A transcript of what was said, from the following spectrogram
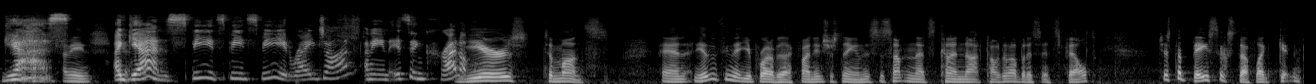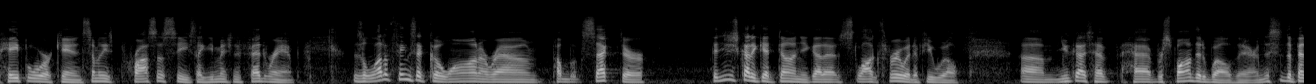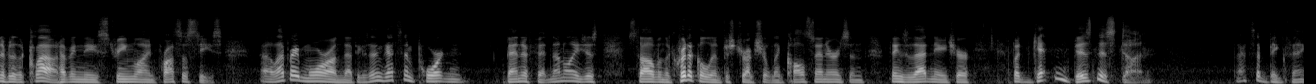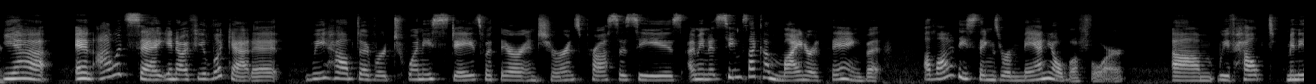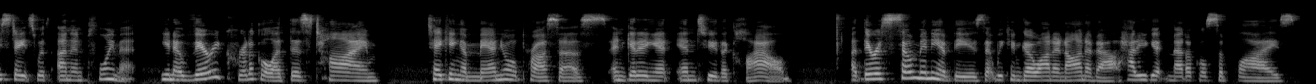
Yes. I mean, again, speed, speed, speed, right, John? I mean, it's incredible. Years to months. And the other thing that you brought up that I find interesting, and this is something that's kind of not talked about, but it's, it's felt, just the basic stuff like getting paperwork in, some of these processes, like you mentioned FedRAMP. There's a lot of things that go on around public sector that you just got to get done. You got to slog through it, if you will. Um, you guys have, have responded well there. And this is the benefit of the cloud, having these streamlined processes. Elaborate more on that because I think that's an important benefit, not only just solving the critical infrastructure like call centers and things of that nature, but getting business done. That's a big thing. Yeah. And I would say, you know, if you look at it, we helped over 20 states with their insurance processes. I mean, it seems like a minor thing, but a lot of these things were manual before. Um, we've helped many states with unemployment, you know, very critical at this time taking a manual process and getting it into the cloud. Uh, there are so many of these that we can go on and on about. How do you get medical supplies?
